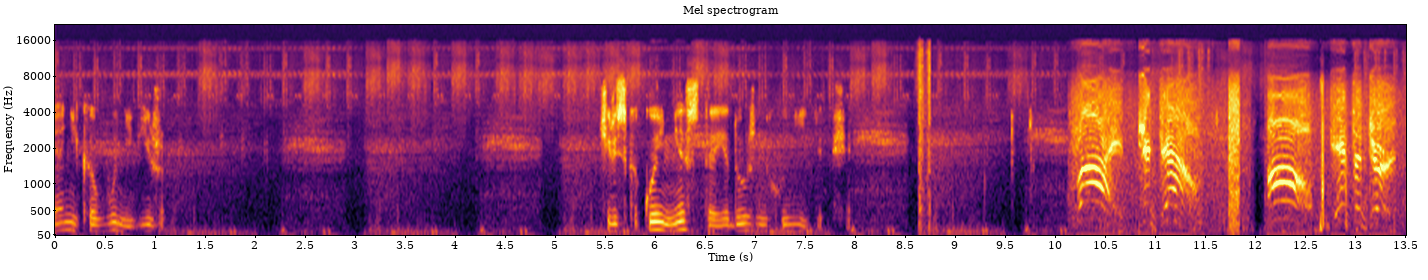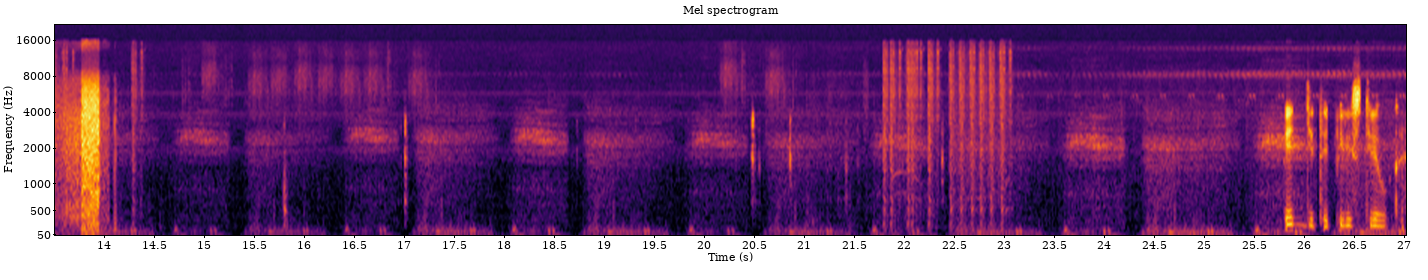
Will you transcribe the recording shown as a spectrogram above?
Я никого не вижу. Через какое место я должен их увидеть вообще? Five, get down. Oh, hit the dirt. Опять где-то перестрелка.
